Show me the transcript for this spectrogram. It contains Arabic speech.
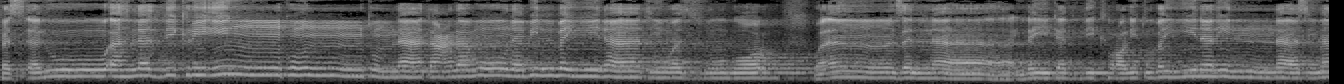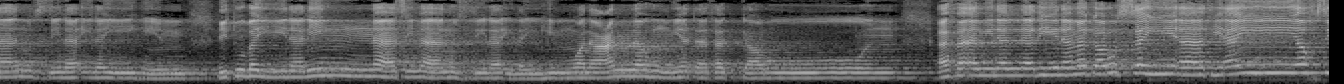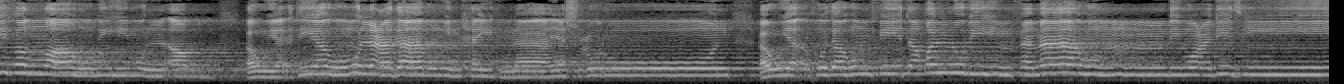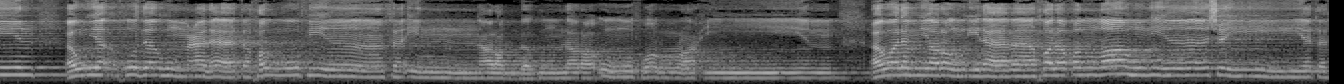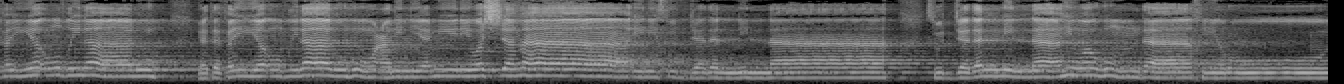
فاسألوا أهل الذكر إن كنتم لا تعلمون بالبينات والزبر وأنزلنا إليك الذكر لتبين للناس ما نزل إليهم لتبين للناس ما نزل إليهم ولعلهم يتفكرون أفأمن الذين مكروا السيئات أن يخسف الله بهم الأرض أو يأتيهم العذاب من حيث لا يشعرون أو يأخذهم في تقلبهم فما هم بمعجزين أو يأخذهم على تخوف فإن ربكم لرؤوف رحيم أولم يروا إلى ما خلق الله من شيء يتفيأ ظلاله يتفيأ ظلاله عن اليمين والشمائل سجدا لله سجدا لله وهم داخرون.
